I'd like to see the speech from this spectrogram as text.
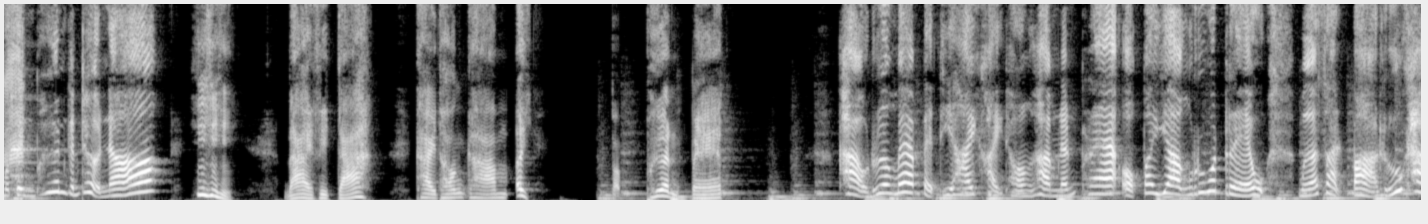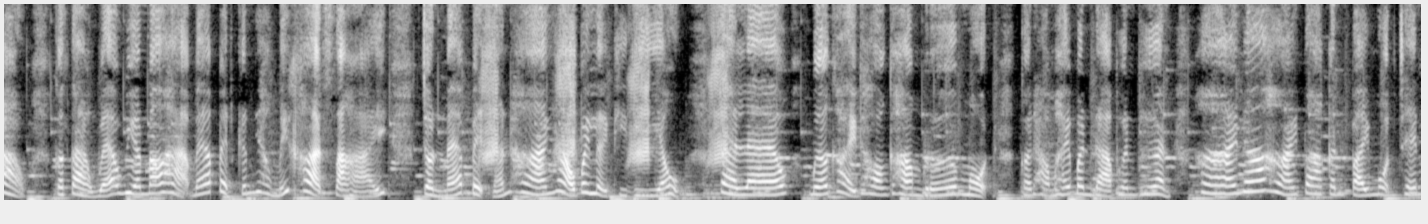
มาเป็นเพื่อนกันเถอะนะ ได้สิจ๊ะ ไข่ทองคำเอ้ย เพื่อนเป็ด ข่าวเรื่องแม่เป็ดที่ให้ไข่ทองคำนั้นแพร่ออกไปอย่างรวดเร็ว เมื่อสัตว์ป่ารู้ข่าว ก็ต่างแวะเวียนมาหาแม่เป็ดกันอย่างไม่ขาดสาย จนแม่เป็ดนั้นหายเหงาไปเลยทีเดียว แต่แล้วเมื่อไข่ทองคำเริ่มหมด ก็ทำให้บรรดาเพื่อนๆ หายหน้าหายตากันไปหมดเช่น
